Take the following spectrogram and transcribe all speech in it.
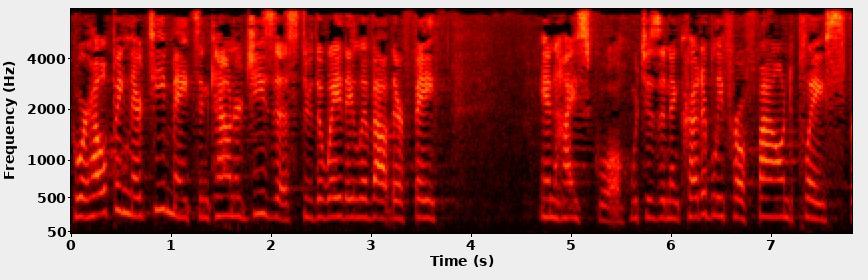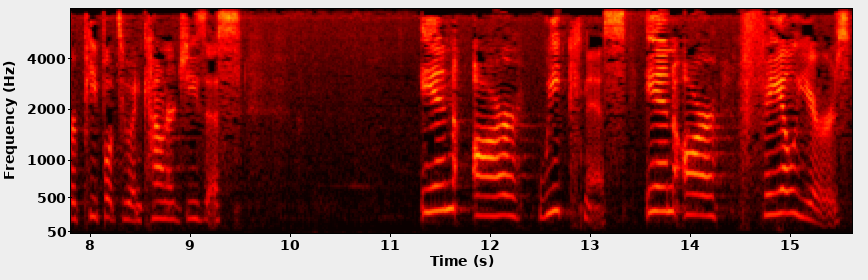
who are helping their teammates encounter Jesus through the way they live out their faith in high school, which is an incredibly profound place for people to encounter Jesus in our weakness, in our failures,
